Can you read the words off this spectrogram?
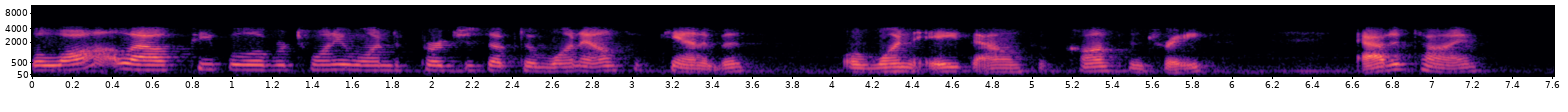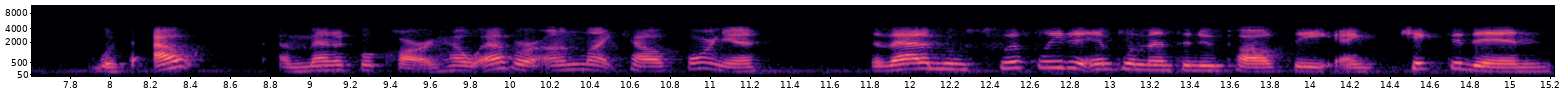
The law allows people over 21 to purchase up to one ounce of cannabis or one eighth ounce of concentrate at a time without a medical card. However, unlike California, Nevada moved swiftly to implement the new policy and kicked it in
